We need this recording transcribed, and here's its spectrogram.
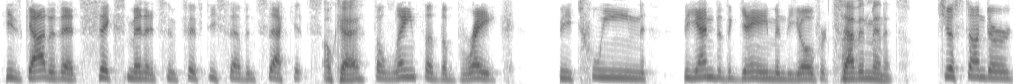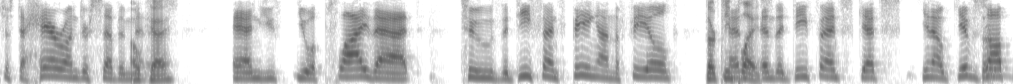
He's got it at six minutes and 57 seconds. Okay. The length of the break between the end of the game and the overtime Seven minutes. Just under just a hair under seven minutes. Okay. And you you apply that to the defense being on the field. 13 and, plays. And the defense gets, you know, gives up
